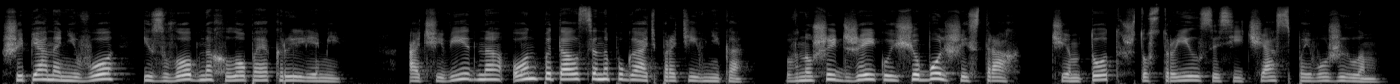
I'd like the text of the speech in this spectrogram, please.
шипя на него и злобно хлопая крыльями. Очевидно, он пытался напугать противника, внушить Джейку еще больший страх, чем тот, что струился сейчас по его жилам.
